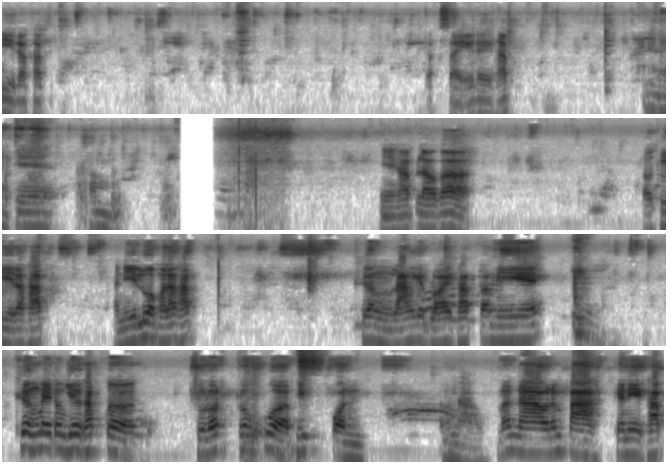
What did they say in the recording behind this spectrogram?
ที่แล้วครับ ตักใส่เลยครับเราจะทนี่ครับเราก็ เข้าที่แล้วครับ อันนี้ลวกมาแล้วครับ เครื่องล้างเรียบร้อยครับ ก็มี เครื่องไม่ต้องเยอะครับ ก็ชูรสข้าวคั่วพริกป่นำมะนาวมะนาวน้ำปลาแค่นี้ครับ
